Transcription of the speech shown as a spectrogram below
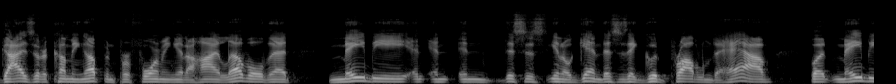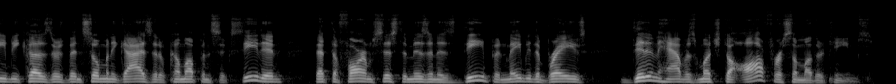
guys that are coming up and performing at a high level that maybe and and and this is, you know, again, this is a good problem to have, but maybe because there's been so many guys that have come up and succeeded that the farm system isn't as deep and maybe the Braves didn't have as much to offer some other teams.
